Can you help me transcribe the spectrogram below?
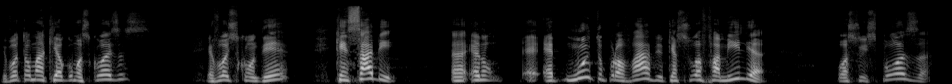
Eu vou tomar aqui algumas coisas, eu vou esconder. Quem sabe, eh, não, é, é muito provável que a sua família, ou a sua esposa,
